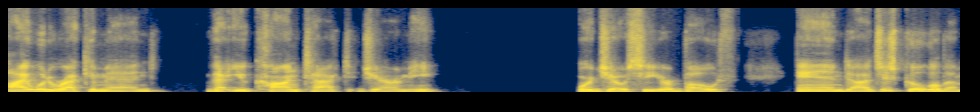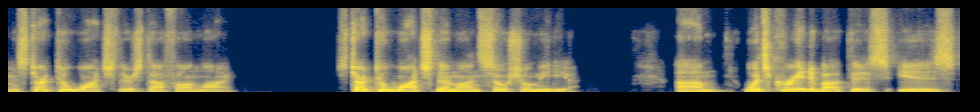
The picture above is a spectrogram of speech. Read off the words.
I would recommend that you contact Jeremy or Josie or both and uh, just Google them and start to watch their stuff online. start to watch them on social media. Um, what's great about this is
